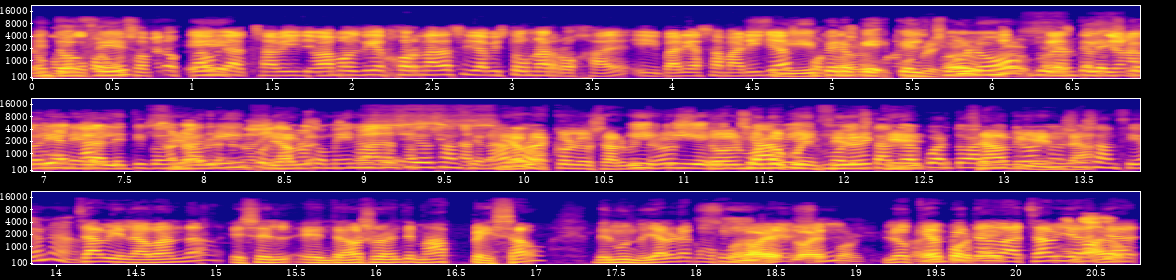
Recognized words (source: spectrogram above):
Entonces, por mucho menos, eh, Xavi, llevamos 10 jornadas y ya ha visto una roja ¿eh? y varias amarillas. Sí, pero que, el Cholo, durante la historia en el Atlético de Madrid, por mucho menos ha sido sancionado. Si hablas con los árbitros, todo el mundo coincide molestando que al cuarto árbitro no se sanciona. Funciona. Xavi en la banda es el entrenador seguramente más pesado del mundo. Ya lo era como Sí. jugador. Lo ¿eh? es, lo es. Los Lo que es han porque- pitado a Xavi ya,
